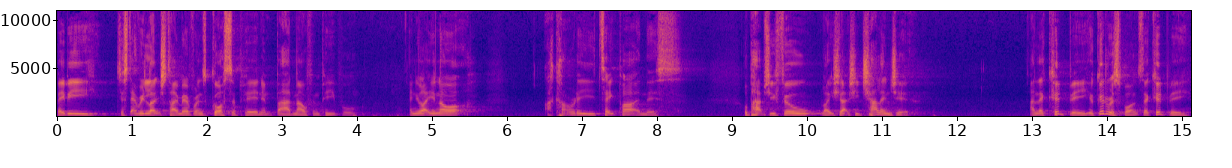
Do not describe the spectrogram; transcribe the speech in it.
Maybe just every lunchtime, everyone's gossiping and bad mouthing people. And you're like, you know what? I can't really take part in this. Or perhaps you feel like you should actually challenge it. And there could be a good response, there could be.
